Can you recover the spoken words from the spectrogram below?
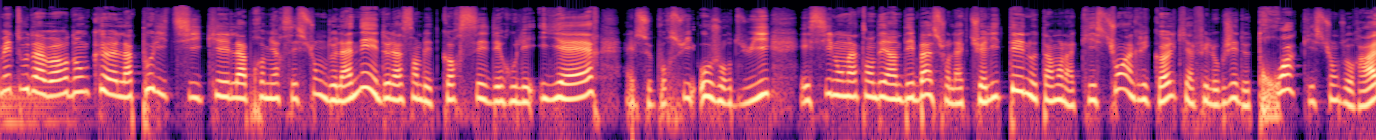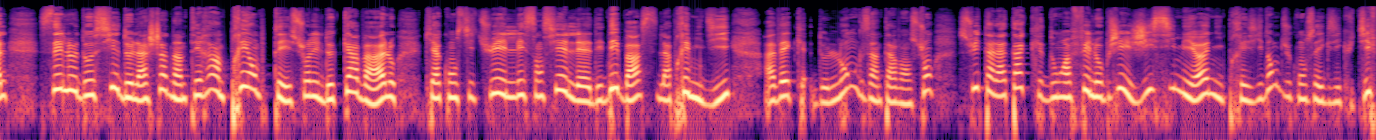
Mais tout d'abord, donc, euh, la politique et la première session de l'année de l'Assemblée de Corse s'est déroulée hier. Elle se poursuit aujourd'hui. Et si l'on attendait un débat sur l'actualité, notamment la question agricole qui a fait l'objet de trois questions orales, c'est le dossier de l'achat d'un terrain préempté sur l'île de Caval qui a constitué l'essentiel des débats l'après-midi avec de longues interventions suite à l'attaque dont a fait l'objet J. Simeone, président du conseil exécutif,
